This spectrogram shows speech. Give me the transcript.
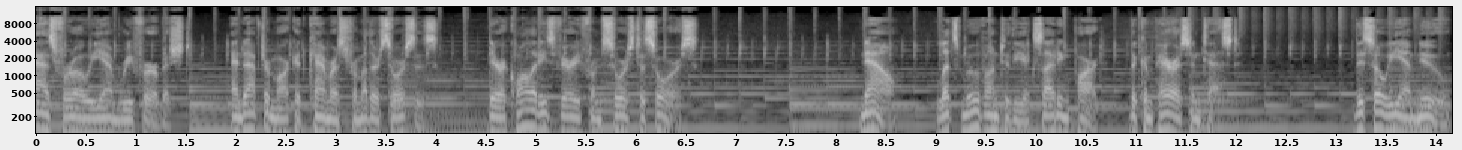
As for OEM refurbished, and aftermarket cameras from other sources, their qualities vary from source to source. Now, let's move on to the exciting part, the comparison test. This OEM new,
